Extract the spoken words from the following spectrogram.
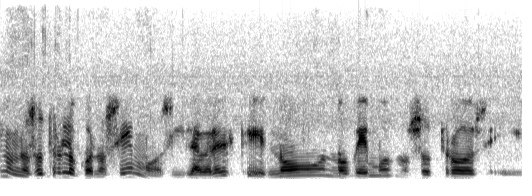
Bueno, nosotros lo conocemos y la verdad es que no, no vemos nosotros eh,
